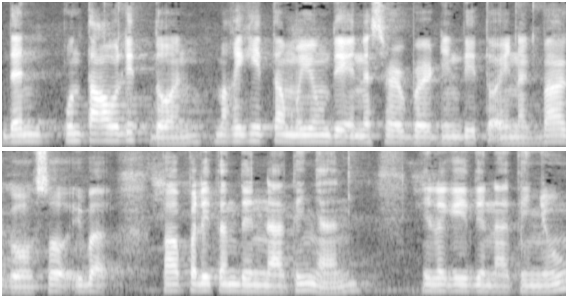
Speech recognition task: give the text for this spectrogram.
then punta ka ulit doon makikita mo yung DNS server din dito ay nagbago so iba papalitan din natin yan ilagay din natin yung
